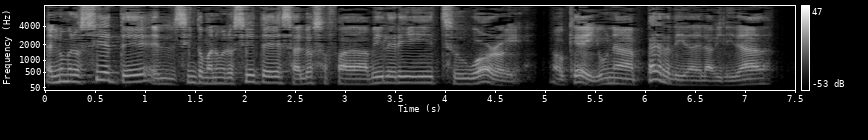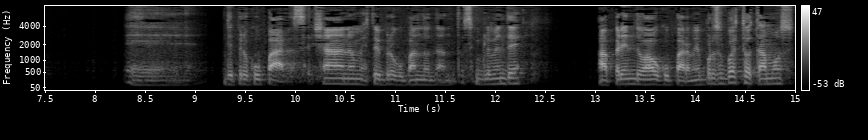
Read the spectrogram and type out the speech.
el número 7, el síntoma número 7 es a loss of ability to worry. Ok, una pérdida de la habilidad eh, de preocuparse. Ya no me estoy preocupando tanto. Simplemente aprendo a ocuparme. Por supuesto, estamos,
